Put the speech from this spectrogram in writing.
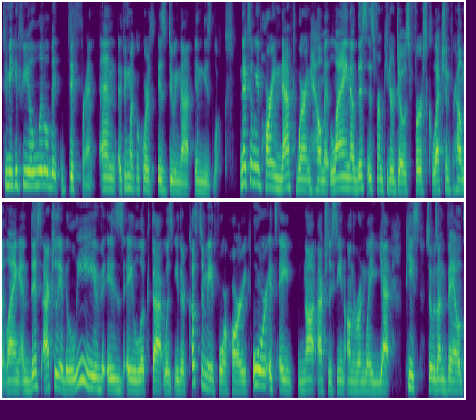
to make it feel a little bit different. And I think Michael Kors is doing that in these looks. Next up, we have Hari Nef wearing Helmut Lang. Now, this is from Peter Do's first collection for Helmut Lang, and this actually, I believe, is a look that was either custom made for Hari or it's a not actually seen on the runway yet piece, so it was unveiled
